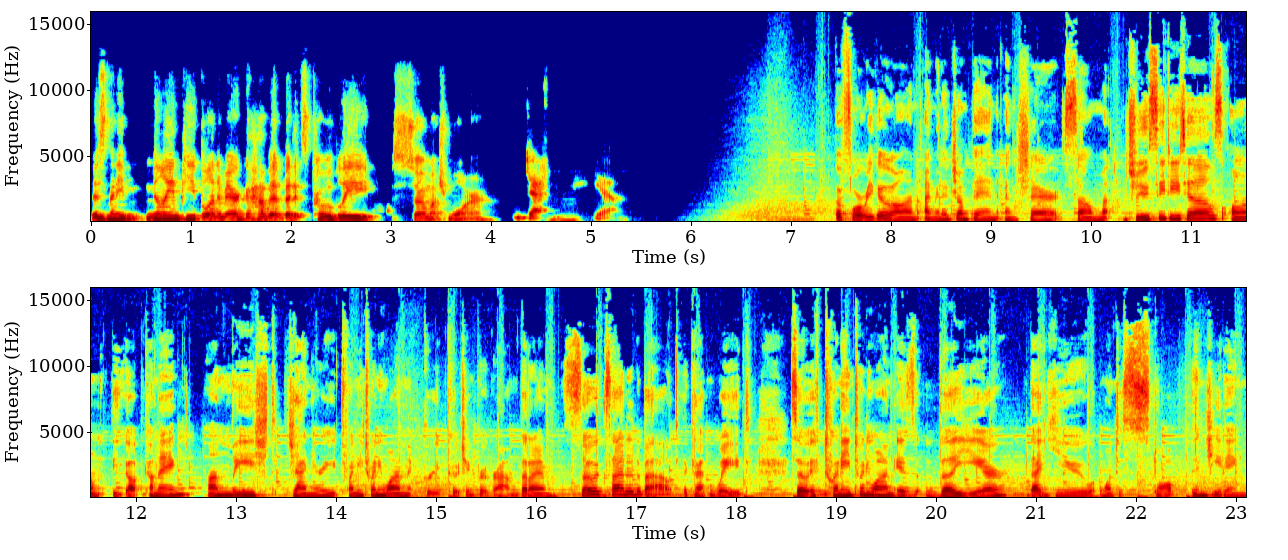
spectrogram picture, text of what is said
there's many million people in America have it, but it's probably so much more. Definitely, yeah. Before we go on, I'm going to jump in and share some juicy details on the upcoming Unleashed January 2021 group coaching program that I'm so excited about. I can't wait. So, if 2021 is the year that you want to stop binge eating,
